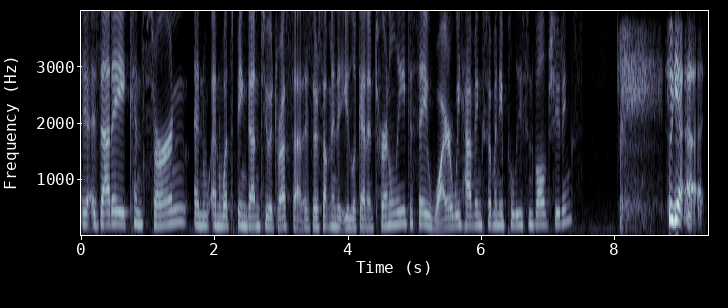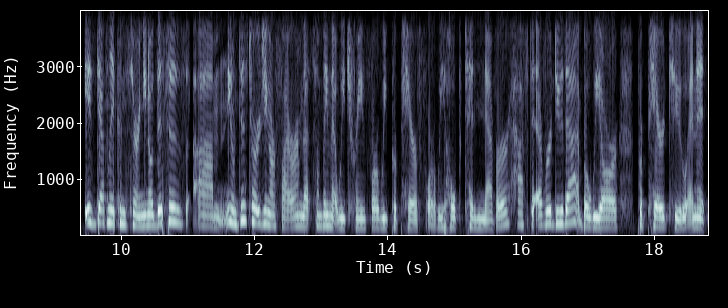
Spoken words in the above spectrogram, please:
Yeah, is that a concern, and and what's being done to address that? Is there something that you look at internally to say why are we having so many police-involved shootings? So yeah, uh, it's definitely a concern. You know, this is um, you know discharging our firearm. That's something that we train for, we prepare for. We hope to never have to ever do that, but we are prepared to. And it,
